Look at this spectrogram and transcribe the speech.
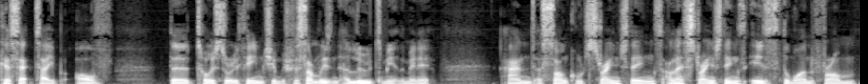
cassette tape of the Toy Story theme tune, which for some reason eludes me at the minute, and a song called Strange Things. Unless Strange Things is the one from.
